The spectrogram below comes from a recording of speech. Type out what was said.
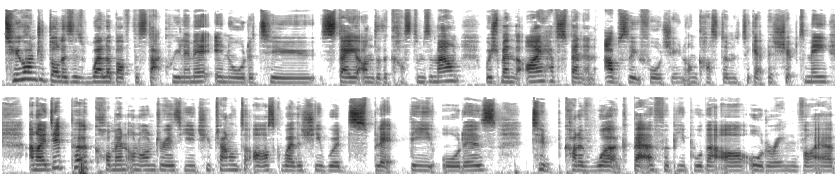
$200 is well above the Stackry limit in order to stay under the customs amount, which meant that I have spent an absolute fortune on customs to get this shipped to me. And I did put a comment on Andrea's YouTube channel to ask whether she would split the orders to kind of work better for people that are ordering via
